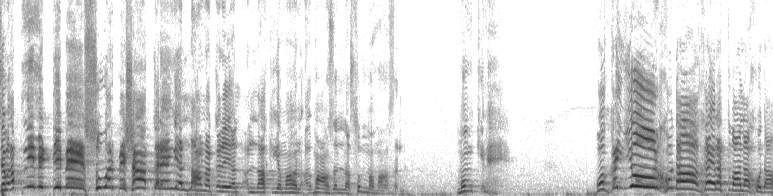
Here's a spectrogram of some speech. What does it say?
जब अपनी मिट्टी पे सुअर पेशाब करेंगे, अल्लाह ना करे अल्लाह की अमान माजल्ला सुम्मा माजल्ला मुमकिन है। वो गयूर खुदा, गैरत वाला खुदा,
